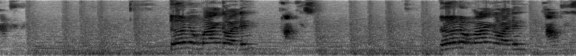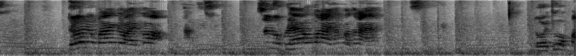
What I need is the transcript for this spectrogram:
ครั้งที่หนึ่งเดินออกมาหน่อยหนึ่งครั้งที่สองเดินออกมาหน่อยหนึ่งครั้งที่สองเดินออกมาหน่อยก็ครั้งที่สี่สรุปแล้วไหว้ทั้งหมดเท่าไหร่สี่โดยทั่วไป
